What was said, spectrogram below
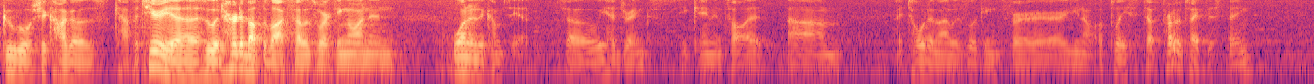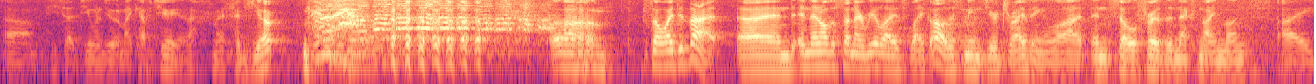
Google Chicago's cafeteria who had heard about the box I was working on and wanted to come see it. So we had drinks. He came and saw it. Um, I told him I was looking for you know a place to prototype this thing. Um, he said, "Do you want to do it in my cafeteria?" And I said, "Yep." um, so I did that, and and then all of a sudden I realized like, oh, this means you're driving a lot. And so for the next nine months, I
